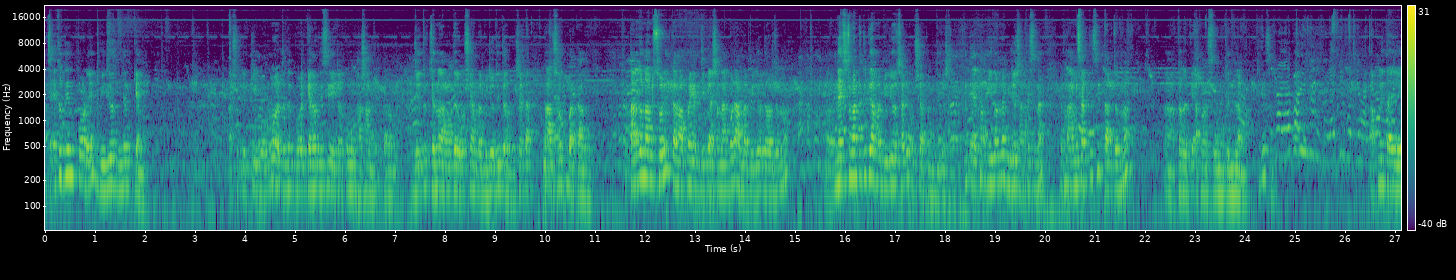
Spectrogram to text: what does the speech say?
আচ্ছা এতদিন পরে ভিডিও দিলেন কেন? আসলে কি বলব, এতদিন পরে কেন দিছি এটার কোনো ভাষা নেই, কারণ যেহেতু চ্যানেল আমাদের অবশ্যই আমরা ভিডিও দিতে হবে, সেটা আজ হোক বা কাল হোক। তার জন্য আমি সরি কারণ আপনাকে জিজ্ঞাসা না করে আমরা ভিডিও দেওয়ার জন্য নেক্সট মান্থে যদি আমরা ভিডিও ছাড়ি, অবশ্যই আপনাকে জিজ্ঞাসা করব। কিন্তু এখন এই ধরনের ভিডিও ছাড়তেছি না, এখন আমি ছাড়তেছি, তার জন্য আপনাদেরকে আপনার অনুমতি নিলাম না, ঠিক আছে? আপনি তাইলে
